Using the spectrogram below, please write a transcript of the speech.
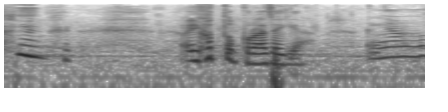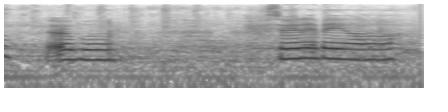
이것도 보라색이야. 안녕 여러분. 수요일에 봬요.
